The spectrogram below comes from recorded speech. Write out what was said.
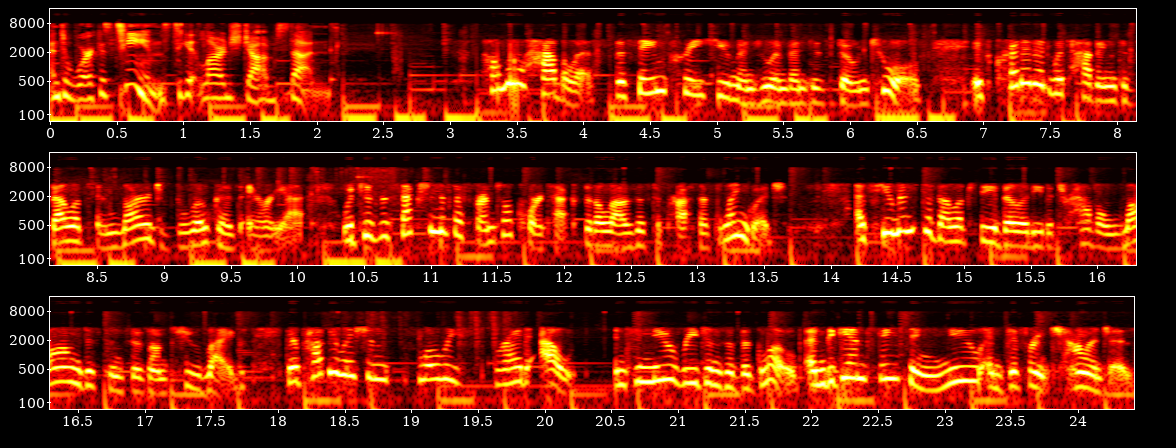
and to work as teams to get large jobs done. Homo habilis, the same pre-human who invented stone tools, is credited with having developed a large Broca's area, which is a section of the frontal cortex that allows us to process language. As humans developed the ability to travel long distances on two legs, their populations slowly spread out into new regions of the globe and began facing new and different challenges.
